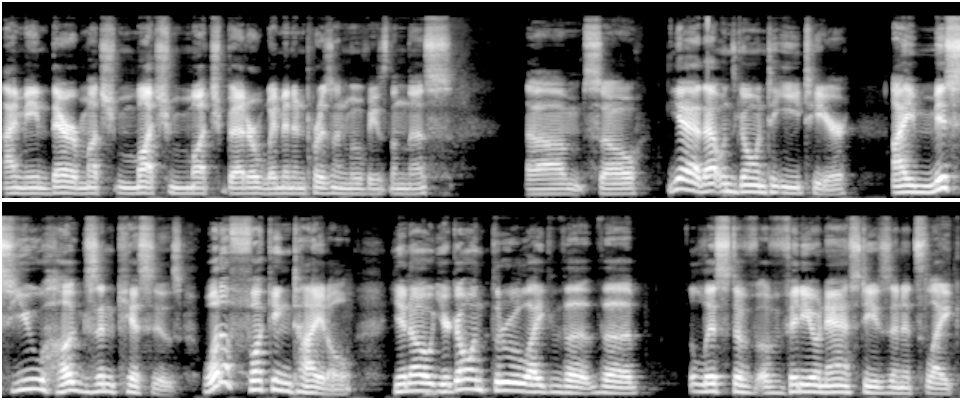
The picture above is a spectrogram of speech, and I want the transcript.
I mean, there are much much much better women in prison movies than this. Um so yeah, that one's going to E tier. I miss you hugs and kisses. What a fucking title you know, you're going through like the the list of, of video nasties and it's like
